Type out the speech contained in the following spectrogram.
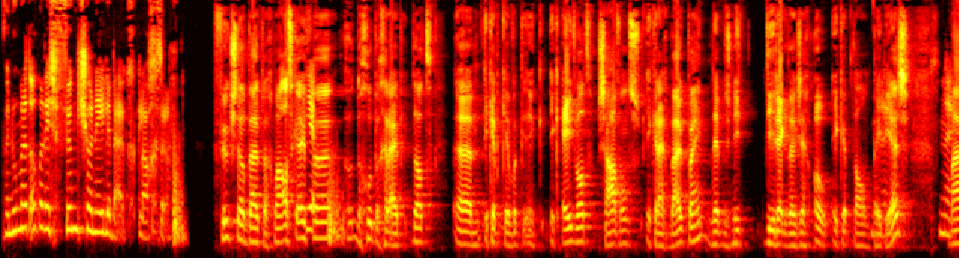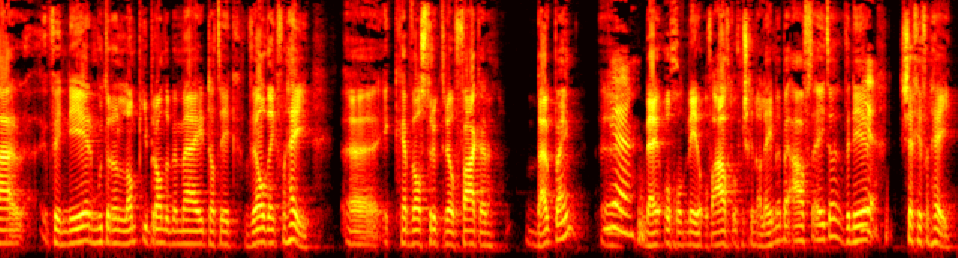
we noemen het ook wel eens functionele buikklachten. Functioneel buikklachten. Maar als ik even ja. goed begrijp, dat um, ik, heb, ik, ik, ik eet wat, s'avonds, ik krijg buikpijn. Dat heb dus niet direct dat ik zeg, oh, ik heb dan PDS. Nee. Nee. Maar wanneer moet er een lampje branden bij mij dat ik wel denk van, hé, hey, uh, ik heb wel structureel vaker buikpijn. Uh, yeah. Bij ochtend, middag of avond, of misschien alleen maar bij avondeten. Wanneer yeah. zeg je van, hé, hey,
